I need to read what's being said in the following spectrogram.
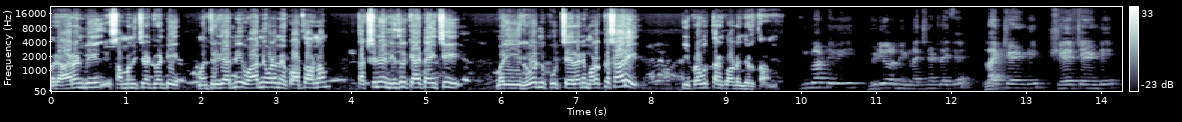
మరి ఆర్ఎండ్బి సంబంధించినటువంటి మంత్రి గారిని వారిని కూడా మేము కోరుతా ఉన్నాం. తక్షణమే నిధులు కేటాయించి మరి ఈ రోడ్ను పూర్తి చేయాలని మరొక్కసారి ఈ ప్రభుత్వాన్ని కోరడం జరుగుతా ఉంది. టీవీ వీడియోలు మీకు నచ్చినట్లయితే లైక్ చేయండి షేర్ చేయండి.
